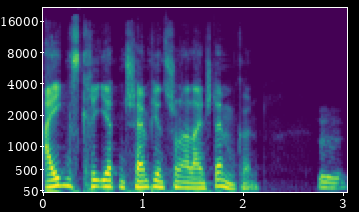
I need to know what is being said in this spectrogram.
eigens kreierten Champions schon allein stemmen können. Hm.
